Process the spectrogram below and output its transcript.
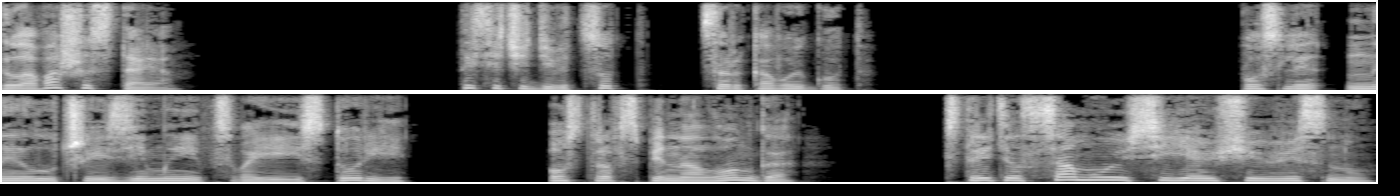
Глава шестая. 1940 год. После наилучшей зимы в своей истории остров Спиналонга встретил самую сияющую весну.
